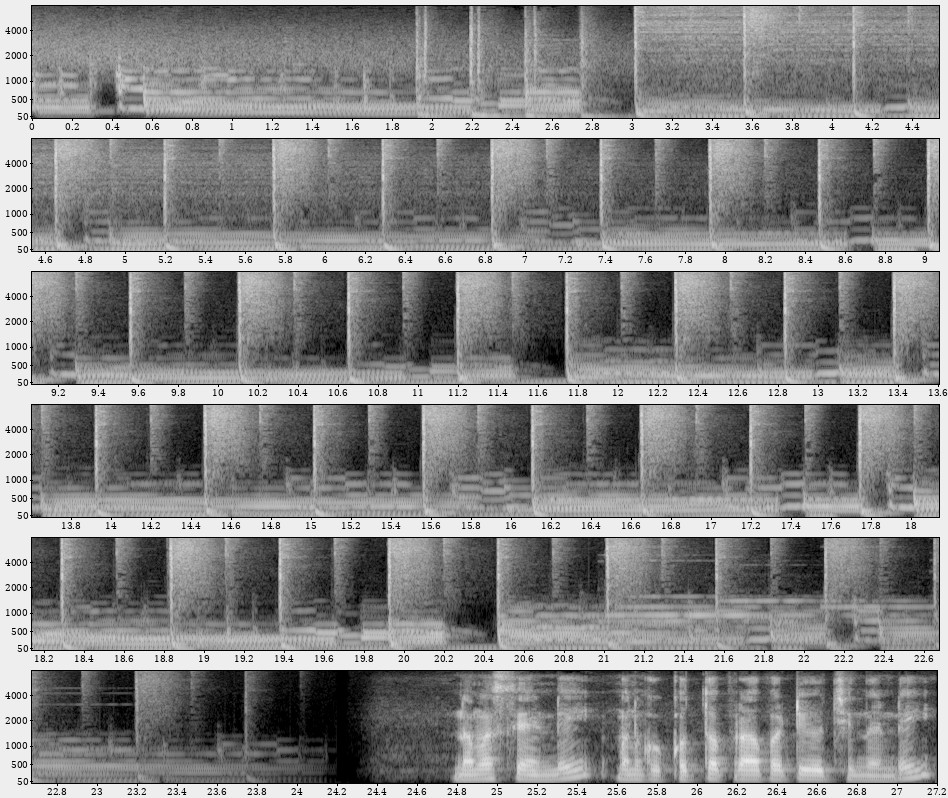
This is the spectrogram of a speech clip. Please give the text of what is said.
Thank you. నమస్తే అండి. మనకు కొత్త ప్రాపర్టీ వచ్చిందండి.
